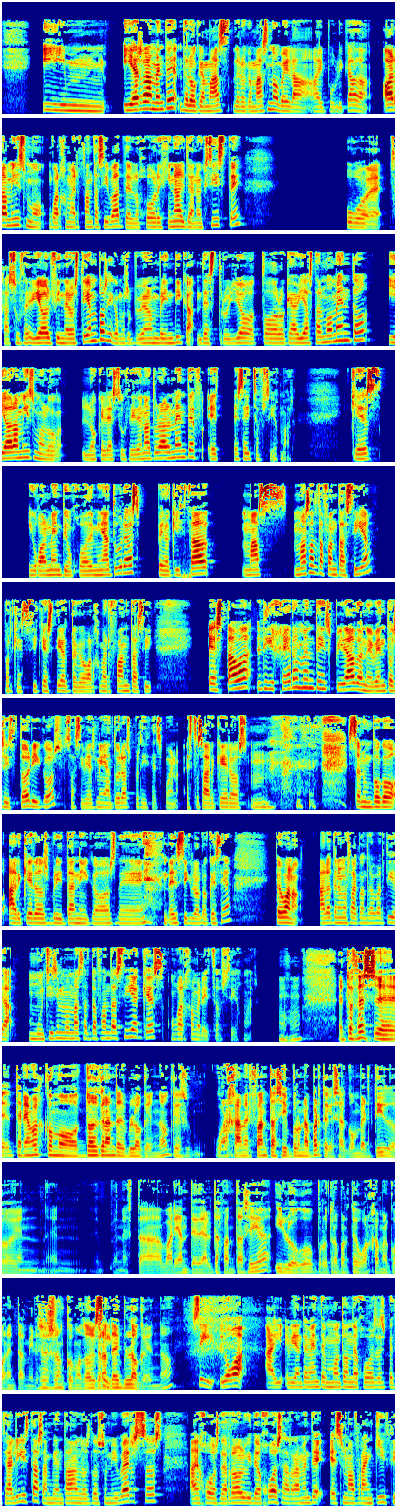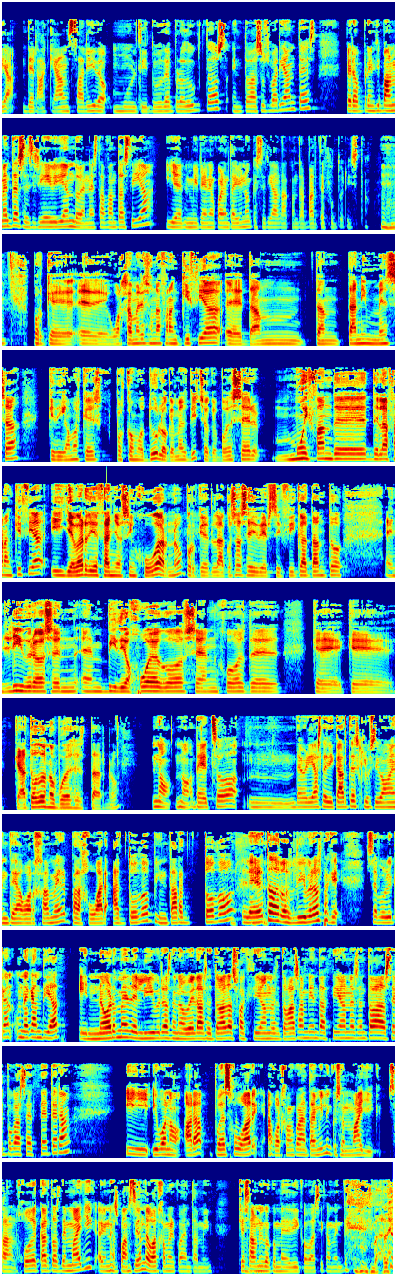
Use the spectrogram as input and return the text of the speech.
Y, y, es realmente de lo que más de lo que más novela hay publicada. Ahora mismo Warhammer Fantasy Battle, el juego original, ya no existe. Eh, o sea, sucedió el fin de los tiempos y como su propio nombre indica, destruyó todo lo que había hasta el momento y ahora mismo lo, lo que le sucedió naturalmente es, es Age of Sigmar, que es igualmente un juego de miniaturas, pero quizá más, más alta fantasía, porque sí que es cierto que Warhammer Fantasy estaba ligeramente inspirado en eventos históricos. O sea, si ves miniaturas, pues dices, bueno, estos arqueros mmm, son un poco arqueros británicos de, del siglo lo que sea. Pero bueno, ahora tenemos la contrapartida muchísimo más alta fantasía, que es Warhammer Age of Sigmar. Entonces eh, tenemos como dos grandes bloques, ¿no? Que es Warhammer Fantasy por una parte, que se ha convertido en, en, en esta variante de alta fantasía, y luego por otra parte Warhammer 40.000. Esos son como dos grandes sí. bloques, ¿no? Sí, luego hay evidentemente un montón de juegos de especialistas ambientados en los dos universos, hay juegos de rol, videojuegos, o sea, realmente es una franquicia de la que han salido multitud de productos en todas sus variantes, pero principalmente se sigue dividiendo en esta fantasía y el Milenio 41, que sería la contraparte futurista. Porque eh, Warhammer es una franquicia eh, tan, tan, tan inmensa que digamos que es pues como tú lo que me has dicho, que puedes ser muy fan de, de la franquicia y llevar 10 años sin jugar, ¿no? Porque la cosa se diversifica tanto en libros, en, videojuegos, en juegos de que, que, que, a todo no puedes estar, ¿no? No, no. De hecho, mmm, deberías dedicarte exclusivamente a Warhammer para jugar a todo, pintar todo, leer todos los libros, porque se publican una cantidad enorme de libros, de novelas, de todas las facciones, de todas las ambientaciones, en todas las épocas, etcétera. Y, y, bueno, ahora puedes jugar a Warhammer 40.000 incluso en Magic. O sea, en el juego de cartas de Magic hay una expansión de Warhammer 40.000, que es a lo único que me dedico, básicamente. Vale.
